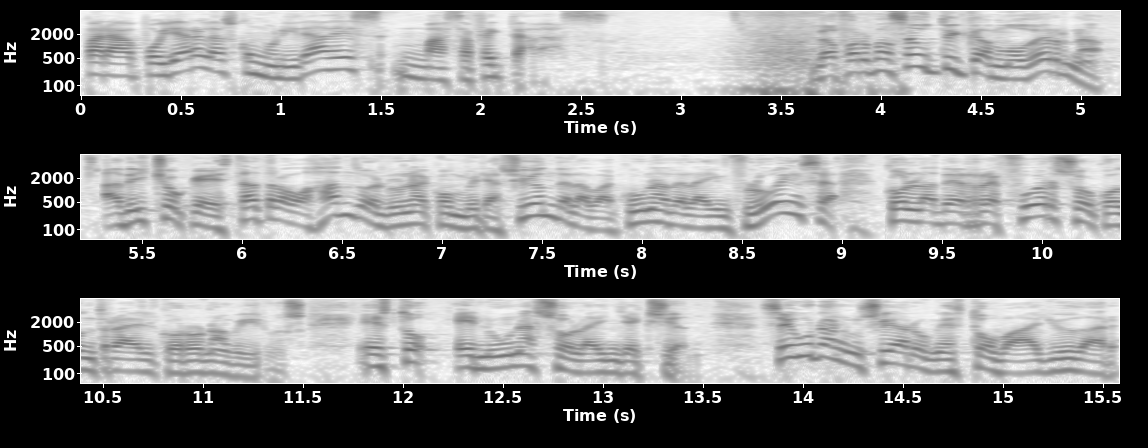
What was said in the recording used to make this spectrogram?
para apoyar a las comunidades más afectadas. La farmacéutica Moderna ha dicho que está trabajando en una combinación de la vacuna de la influenza con la de refuerzo contra el coronavirus. Esto en una sola inyección. Según anunciaron, esto va a ayudar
